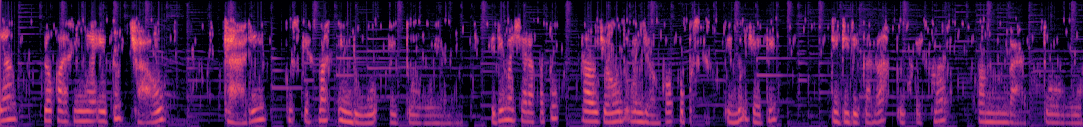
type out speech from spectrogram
yang lokasinya itu jauh dari puskesmas induk itu jadi masyarakat tuh terlalu jauh untuk menjangkau ke puskesmas induk jadi didirikanlah puskesmas pembantu.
